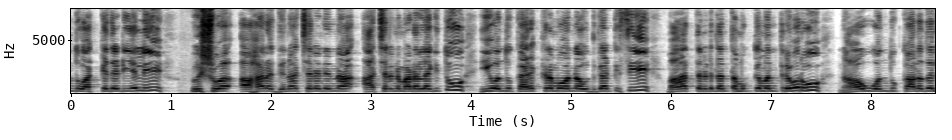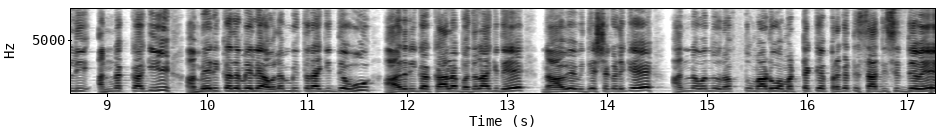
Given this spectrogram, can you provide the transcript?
ಒಂದು ವಾಕ್ಯದಡಿಯಲ್ಲಿ ವಿಶ್ವ ಆಹಾರ ದಿನಾಚರಣೆಯನ್ನು ಆಚರಣೆ ಮಾಡಲಾಗಿತ್ತು. ಈ ಒಂದು ಕಾರ್ಯಕ್ರಮವನ್ನು ಉದ್ಘಾಟಿಸಿ ಮಾತನಾಡಿದಂಥ ಮುಖ್ಯಮಂತ್ರಿಯವರು, ನಾವು ಒಂದು ಕಾಲದಲ್ಲಿ ಅನ್ನಕ್ಕಾಗಿ ಅಮೆರಿಕದ ಮೇಲೆ ಅವಲಂಬಿತರಾಗಿದ್ದೆವು. ಆದರೀಗ ಕಾಲ ಬದಲಾಗಿದೆ. ನಾವೇ ವಿದೇಶಗಳಿಗೆ ಅನ್ನವನ್ನು ರಫ್ತು ಮಾಡುವ ಮಟ್ಟಕ್ಕೆ ಪ್ರಗತಿ ಸಾಧಿಸಿದ್ದೇವೆ.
